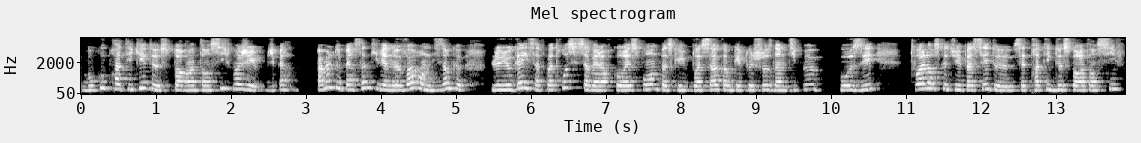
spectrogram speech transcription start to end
beaucoup pratiqué de sport intensif. Moi, j'ai pas mal de personnes qui viennent me voir en me disant que le yoga, ils savent pas trop si ça va leur correspondre parce qu'ils voient ça comme quelque chose d'un petit peu posé. Toi, lorsque tu es passé de cette pratique de sport intensif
